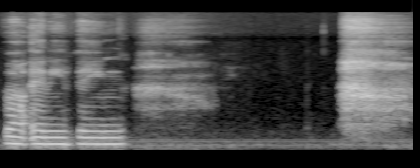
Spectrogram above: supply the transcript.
about anything.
